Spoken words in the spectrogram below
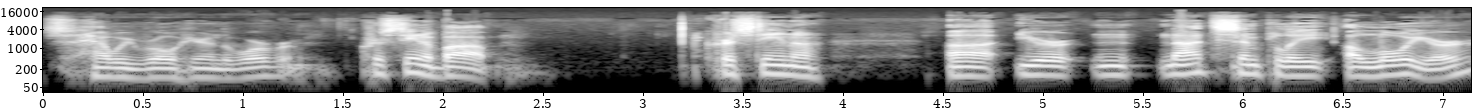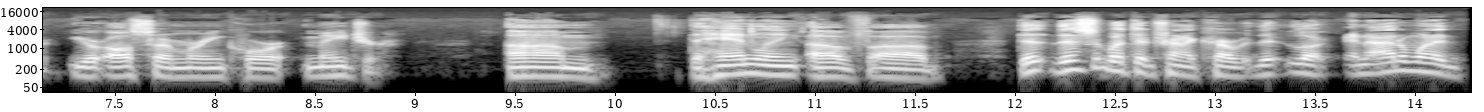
It's how we roll here in the war room. Christina Bobb. Christina, uh, you're n- not simply a lawyer, you're also a Marine Corps major. Um, the handling of, uh, th- this is what they're trying to cover. Look, and I don't want to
